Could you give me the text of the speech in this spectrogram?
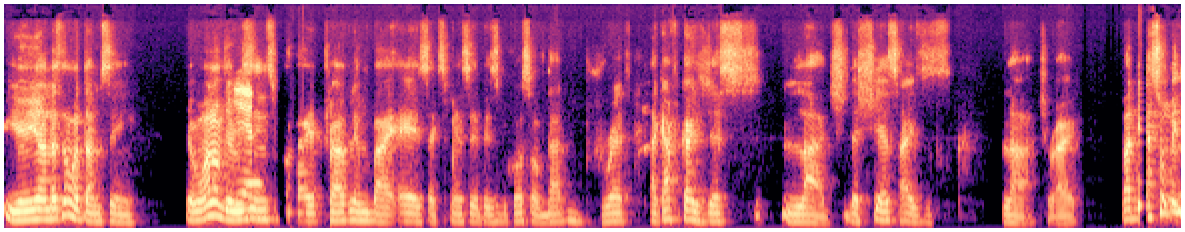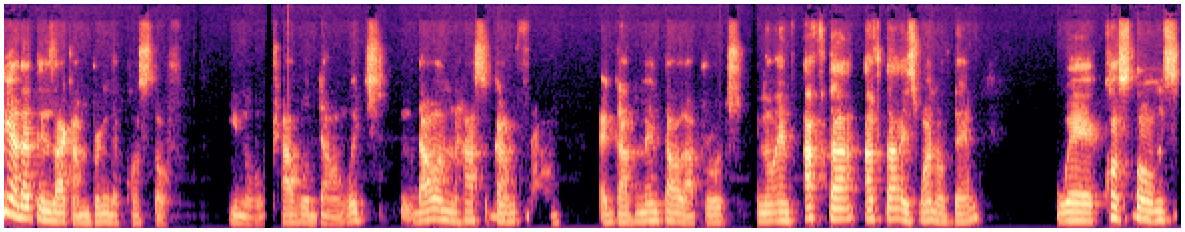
You, you understand what I'm saying? Yeah, one of the yeah. reasons why traveling by air is expensive is because of that breadth. Like Africa is just large, the sheer size is large, right? But there are so many other things that can bring the cost of, you know, travel down, which that one has to come from a governmental approach, you know, and after after is one of them, where customs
